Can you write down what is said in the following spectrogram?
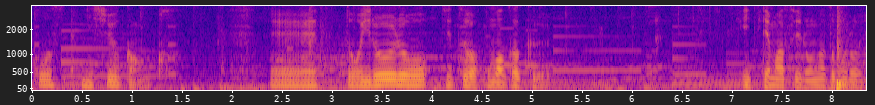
こ2週間かえーっといろいろ実は細かく行ってます。いろんなところに。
